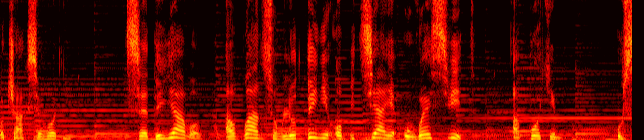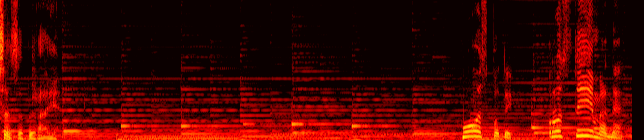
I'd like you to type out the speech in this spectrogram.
очах сьогодні. Це диявол авансом людині обіцяє увесь світ, а потім усе забирає. Господи, прости мене.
